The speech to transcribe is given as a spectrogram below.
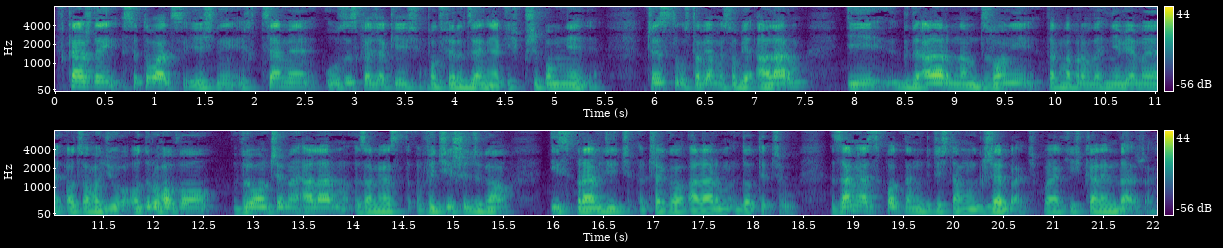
W każdej sytuacji, jeśli chcemy uzyskać jakieś potwierdzenie, jakieś przypomnienie, często ustawiamy sobie alarm i gdy alarm nam dzwoni, tak naprawdę nie wiemy o co chodziło. Odruchowo wyłączymy alarm zamiast wyciszyć go i sprawdzić, czego alarm dotyczył. Zamiast potem gdzieś tam grzebać po jakichś kalendarzach,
